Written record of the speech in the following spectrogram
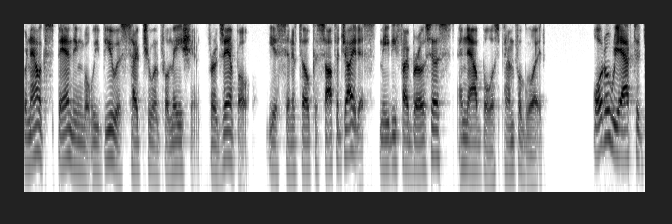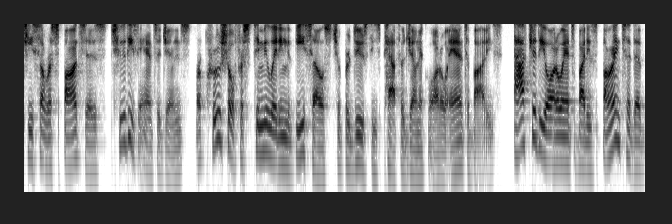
we're now expanding what we view as type 2 inflammation. For example, eosinophilic esophagitis, maybe fibrosis, and now bullous pemphigoid. Autoreactive T cell responses to these antigens are crucial for stimulating the B cells to produce these pathogenic autoantibodies. After the autoantibodies bind to the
